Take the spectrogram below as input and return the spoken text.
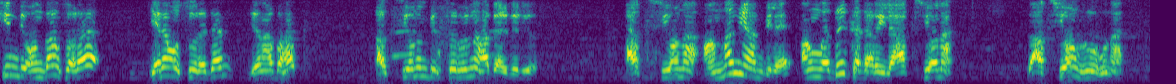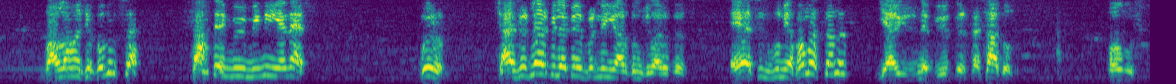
Şimdi ondan sonra gene o sureden Cenab-ı Hak aksiyonun bir sırrını haber veriyor. Aksiyona anlamayan bile anladığı kadarıyla aksiyona ve aksiyon ruhuna bağlanacak olursa sahte mümini yener. Buyurun. Kafirler bile birbirinin yardımcılarıdır. Eğer siz bunu yapamazsanız yeryüzünde büyük bir fesat olur. Olmuştur.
